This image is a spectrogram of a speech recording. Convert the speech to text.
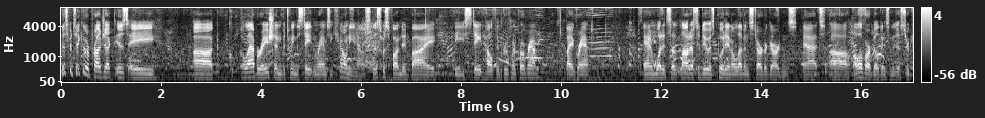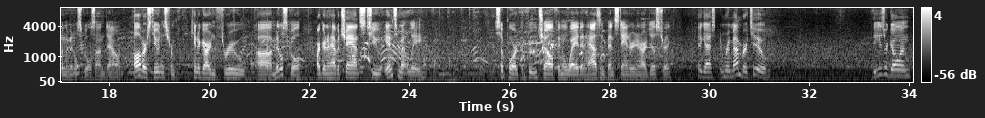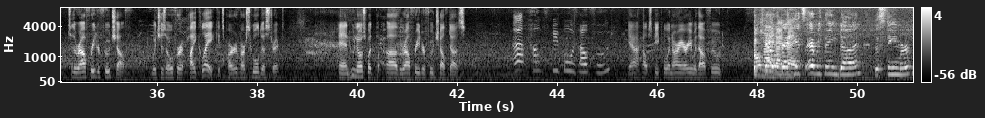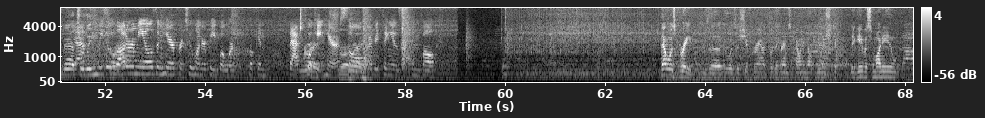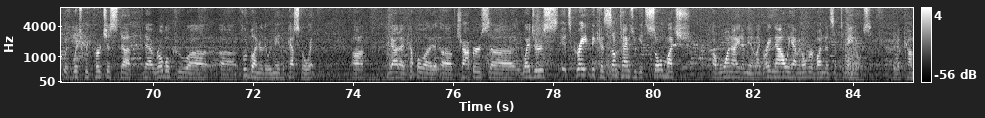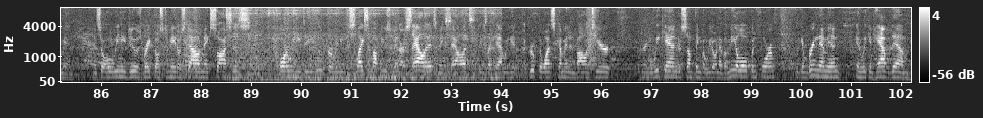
This particular project is a uh, collaboration between the state and Ramsey County and us. This was funded by the State Health Improvement Program by a grant. And what it's allowed us to do is put in 11 starter gardens at uh, all of our buildings in the district from the middle schools on down. All of our students from kindergarten through uh, middle school are going to have a chance to intimately support the food shelf in a way that hasn't been standard in our district. Hey guys, and remember too, these are going to the Ralph Reeder Food Shelf, which is over at Pike Lake. It's part of our school district. And who knows what uh, the Ralph Reeder Food Shelf does? Uh, helps people without food. Yeah, helps people in our area without food. The kettle that gets everything done, the steamer naturally. Yeah, we do a lot of our meals in here for 200 people. We're cooking, batch Right, cooking here, sure. so Right. everything is in bulk. That was great. It was, a, it was a SHIP grant for the Ramsey County Health Initiative. They gave us money with which we purchased uh, that Robot Coupe uh, uh, food blender that we made the pesto with. Uh, we got a couple of, of choppers, uh, wedgers. It's great because sometimes we get so much of one item in. Like right now we have an overabundance of tomatoes that have come in. And so what we need to do is break those tomatoes down, make sauces, or we need to or we need to slice them up, use them in our salads, make salads, things like that. We get a group that wants to come in and volunteer during a weekend or something, but we don't have a meal open for them. We can bring them in and we can have them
